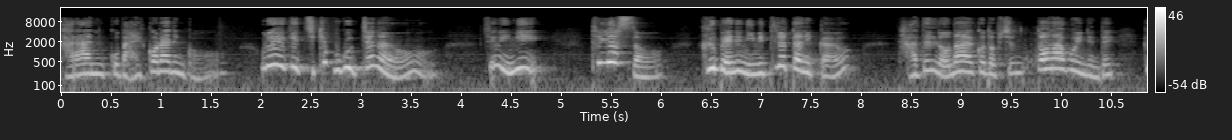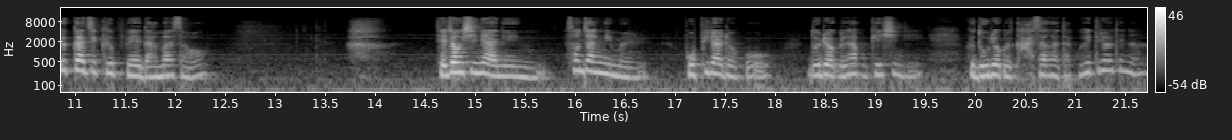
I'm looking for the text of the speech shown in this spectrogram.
가라앉고 말 거라는 거. 우리가 이렇게 지켜보고 있잖아요. 지금 이미 틀렸어. 그 배는 이미 틀렸다니까요. 다들 너나 할 것 없이 떠나고 있는데 끝까지 그 배에 남아서 제정신이 아닌 선장님을 보필하려고 노력을 하고 계시니 그 노력을 가상하다고 해드려야 되나?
